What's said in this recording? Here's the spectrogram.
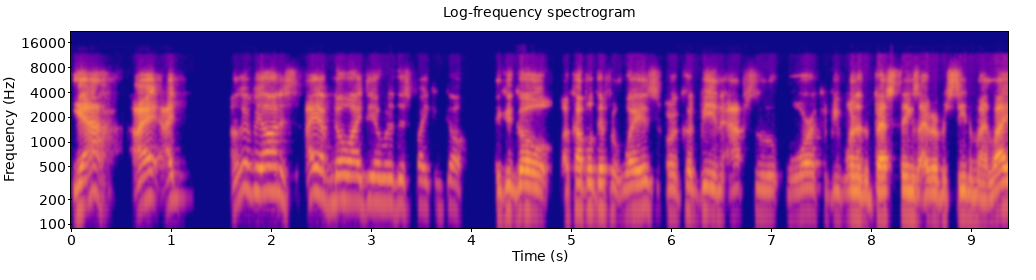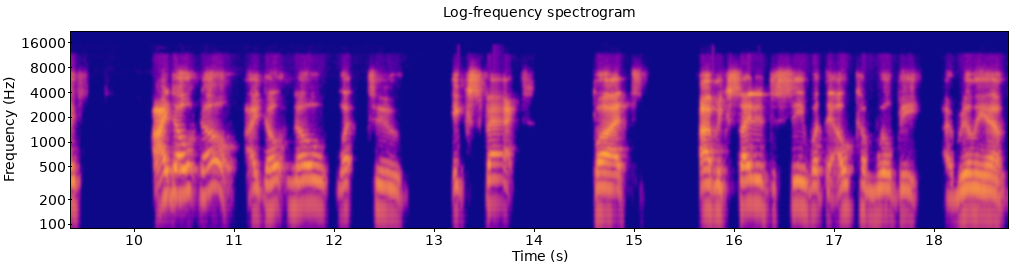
yeah, I, I I'm gonna be honest. I have no idea where this fight could go. It could go a couple different ways, or it could be an absolute war. It could be one of the best things I've ever seen in my life. I don't know. I don't know what to expect, but I'm excited to see what the outcome will be. I really am.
